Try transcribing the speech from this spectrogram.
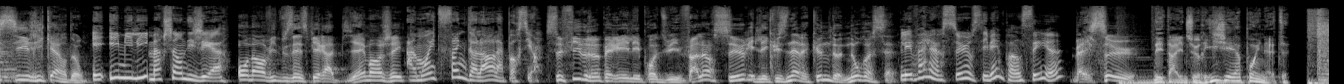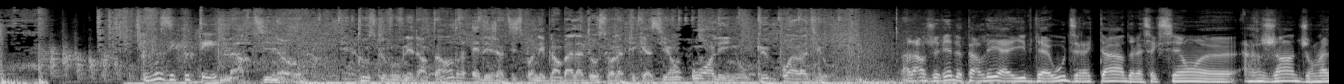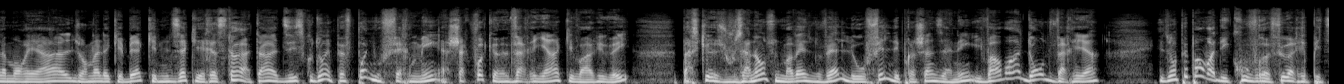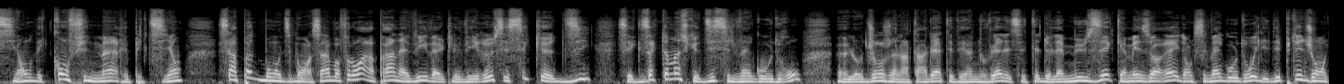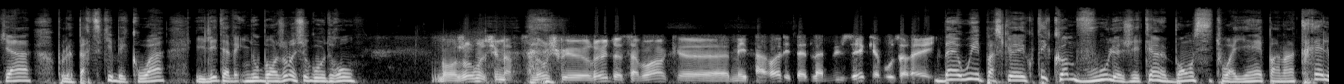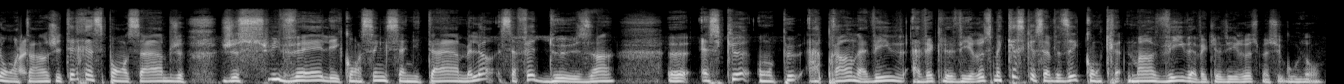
Ici Ricardo. Et Émilie, marchand d'IGA. On a envie de vous inspirer à bien manger. À moins de 5 la portion. Suffit de repérer les produits valeurs sûres et de les cuisiner avec une de nos recettes. Les valeurs sûres, c'est bien pensé, hein? Bien sûr! Détails sur IGA.net. Vous écoutez Martino. Tout ce que vous venez d'entendre est déjà disponible en balado sur l'application ou en ligne au cube.radio. Alors, je viens de parler à Yves Daou, directeur de la section euh, argent du Journal de Montréal, Journal de Québec, qui nous disait que les restaurateurs disent, coudons, ils peuvent pas nous fermer à chaque fois qu'il y a un variant qui va arriver, parce que je vous annonce une mauvaise nouvelle, au fil des prochaines années, il va y avoir d'autres variants. Ils disent, on peut pas avoir des couvre-feux à répétition, des confinements à répétition. Ça n'a pas de bon dit bon sens. Il va falloir apprendre à vivre avec le virus. Et c'est ce que dit, c'est exactement ce que dit Sylvain Gaudreau. Euh, L'autre jour, je l'entendais à TVA Nouvelle et c'était de la musique à mes oreilles. Donc, Sylvain Gaudreau, il est député de Jonquière pour le Parti québécois. Il est avec nous. Bonjour, Monsieur Gaudreau. Bonjour, Monsieur Martineau. Je suis heureux de savoir que mes paroles étaient de la musique à vos oreilles. Ben oui, parce que, écoutez, comme vous, j'étais un bon citoyen pendant très longtemps. J'étais responsable. Je, je, suivais les consignes sanitaires. Mais là, ça fait deux ans. Euh, Est-ce que on peut apprendre à vivre avec le virus? Mais qu'est-ce que ça veut dire concrètement vivre avec le virus, Monsieur Goudreau?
